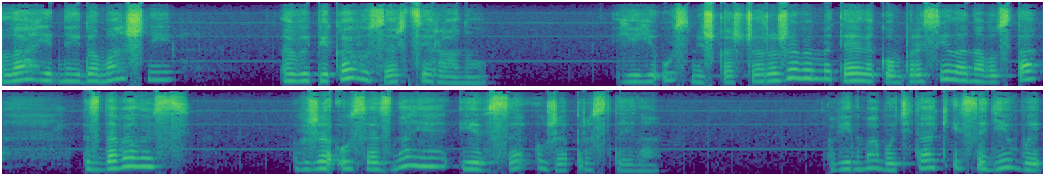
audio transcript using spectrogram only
лагідний домашній, випікав у серці рану. Її усмішка, що рожевим метеликом присіла на вуста, здавалось, вже усе знає і все уже простила. Він, мабуть, так і сидів би,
